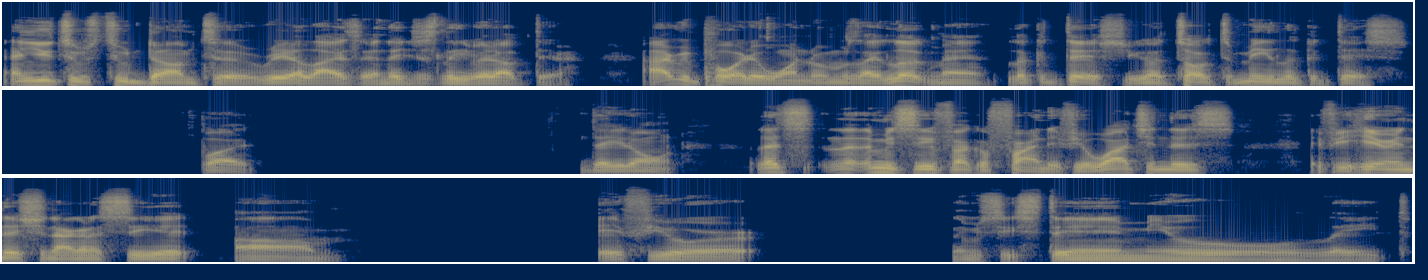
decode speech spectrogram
and YouTube's too dumb to realize it and they just leave it up there. I reported one. I was like, look, man, look at this. You're to talk to me? Look at this. But they don't. Let's let me see if I can find it. If you're watching this, if you're hearing this, you're not gonna see it. Um, if you're, let me see, stimulate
